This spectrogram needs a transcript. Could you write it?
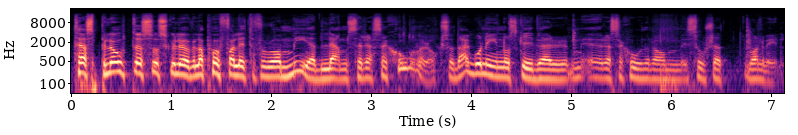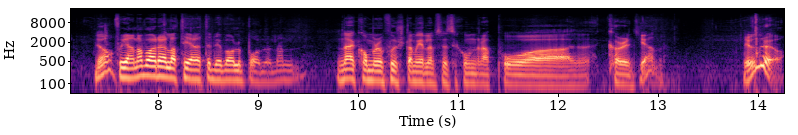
testpiloter så skulle jag vilja puffa lite för våra medlemsrecensioner också. Där går ni in och skriver recensioner om i stort sett vad ni vill. Ja. Får gärna vara relaterat till det vi håller på med. Men När kommer de första medlemsrecensionerna på eh, Current Gen? Det undrar jag.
